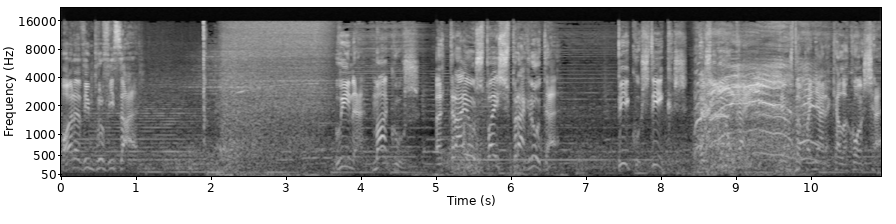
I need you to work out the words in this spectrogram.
Hora de improvisar. Lina, Magus, atraiam os peixes para a gruta. Picos, tiques, ajudem o? Temos de apanhar aquela concha.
